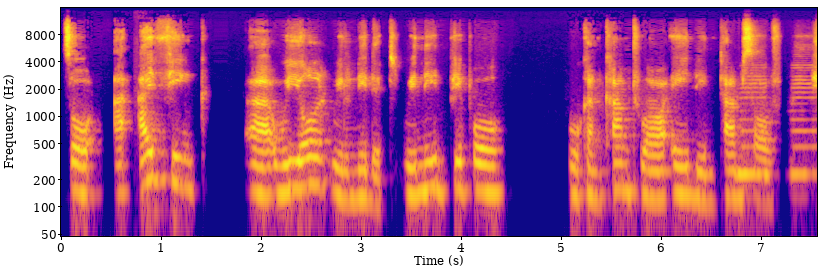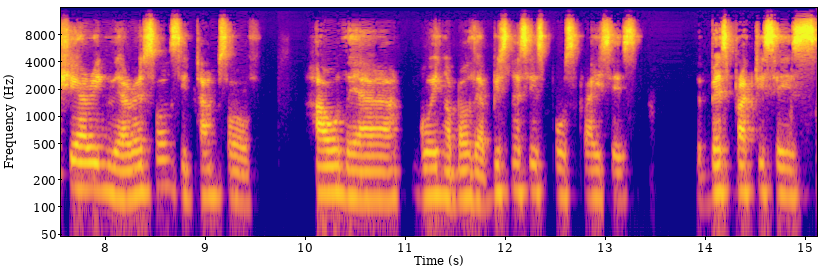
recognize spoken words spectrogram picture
So I, I think uh, we all will need it. We need people who can come to our aid in terms of mm-hmm. sharing their lessons, in terms of how they are going about their businesses post crisis, the best practices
